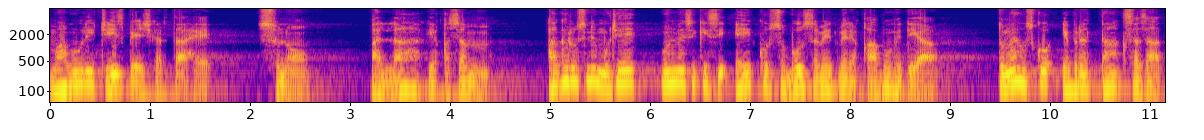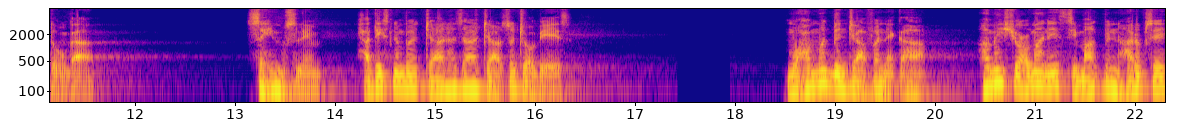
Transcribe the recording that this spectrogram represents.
معمولی چیز پیش کرتا ہے۔ سنو، اللہ کی قسم، اگر اس نے مجھے ان میں سے کسی ایک کو ثبوت سمیت میرے قابو میں دیا، تو میں اس کو عبرت تاک سزا دوں گا۔ صحیح مسلم، حدیث نمبر چار ہزار چار سو چوبیس۔ محمد بن جعفر نے کہا، ہمیں شعبہ نے سماق بن حرب سے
